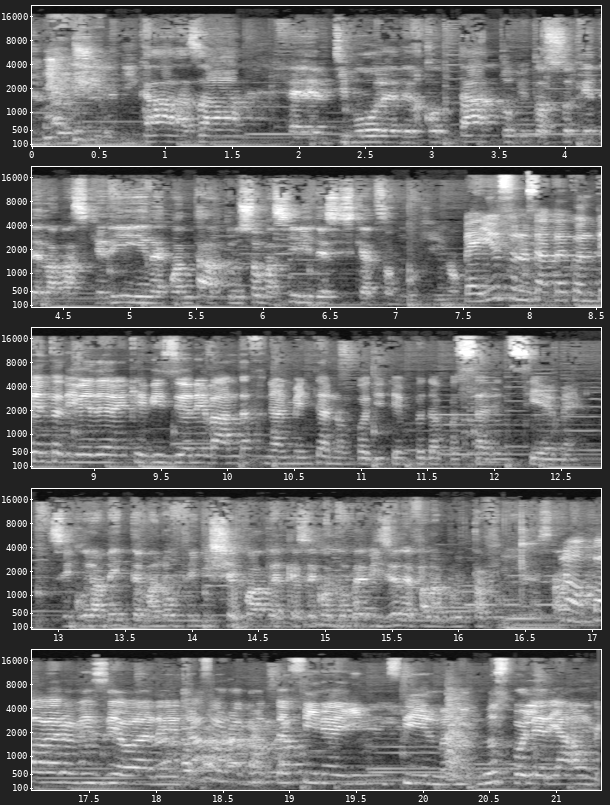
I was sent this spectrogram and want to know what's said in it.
all'uscire di casa, eh, il timore del contatto piuttosto che della mascherina e quant'altro, insomma si ride e si scherza un pochino. Beh, io sono stata contenta di vedere che Visione e Wanda finalmente hanno un po' di tempo da passare insieme. Sicuramente ma non finisce qua perché secondo me Visione fa una brutta fine, sai? No, povero Visione, già fa una brutta fine in film, non spoileriamo,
